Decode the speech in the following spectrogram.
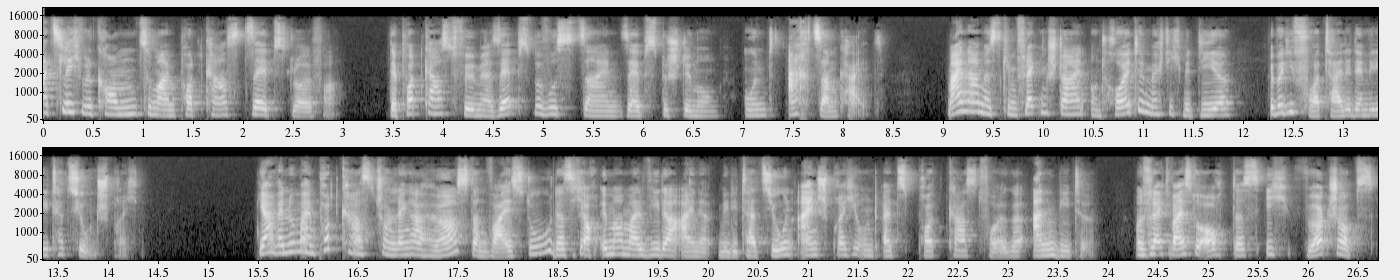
Herzlich willkommen zu meinem Podcast Selbstläufer. Der Podcast für mehr Selbstbewusstsein, Selbstbestimmung und Achtsamkeit. Mein Name ist Kim Fleckenstein und heute möchte ich mit dir über die Vorteile der Meditation sprechen. Ja, wenn du meinen Podcast schon länger hörst, dann weißt du, dass ich auch immer mal wieder eine Meditation einspreche und als Podcast-Folge anbiete. Und vielleicht weißt du auch, dass ich Workshops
